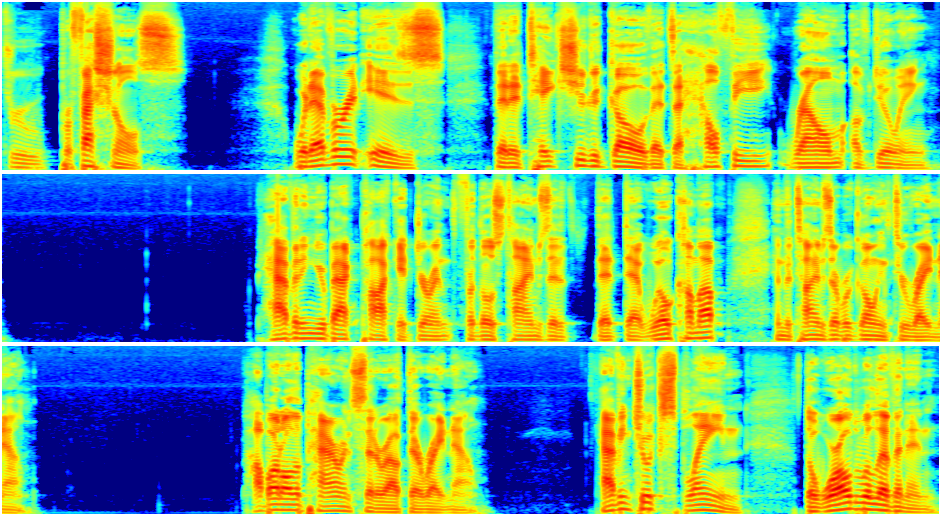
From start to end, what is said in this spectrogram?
through professionals, whatever it is that it takes you to go that's a healthy realm of doing. Have it in your back pocket during for those times that that that will come up and the times that we're going through right now. How about all the parents that are out there right now? Having to explain the world we're living in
